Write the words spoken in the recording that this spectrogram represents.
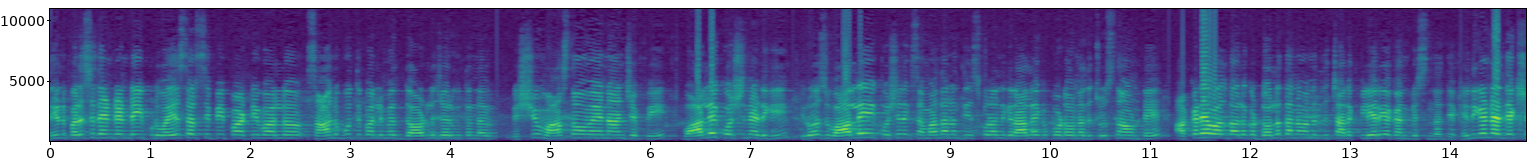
దీని పరిస్థితి ఏంటంటే ఇప్పుడు వైఎస్ఆర్సీపీ పార్టీ వాళ్ళు సానుభూతి పనుల మీద దాడులు జరుగుతున్న విషయం వాస్తవమేనా అని చెప్పి వాళ్ళే క్వశ్చన్ అడిగి ఈ రోజు వాళ్ళే ఈ క్వశ్చన్కి సమాధానం తీసుకోవడానికి రాలేకపోవడం అనేది చూస్తా ఉంటే అక్కడే వాళ్ళ తాలూకా డొల్లతనం అనేది చాలా క్లియర్గా కనిపిస్తుంది అధ్యక్ష. ఎందుకంటే అధ్యక్ష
